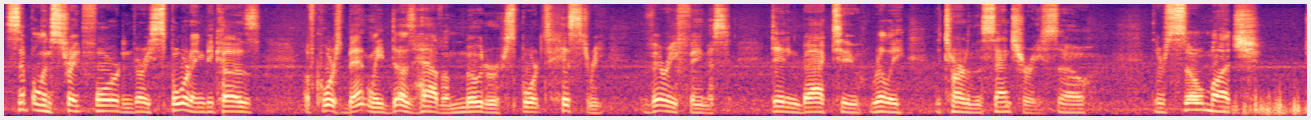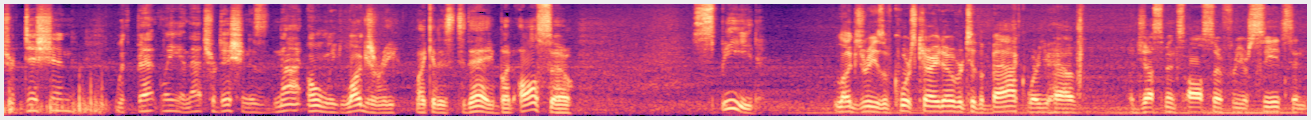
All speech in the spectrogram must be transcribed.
Simple and straightforward and very sporting because of course Bentley does have a motor sports history very famous dating back to really the turn of the century. So there's so much tradition with Bentley, and that tradition is not only luxury like it is today, but also speed. Luxury is, of course, carried over to the back where you have adjustments also for your seats, and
